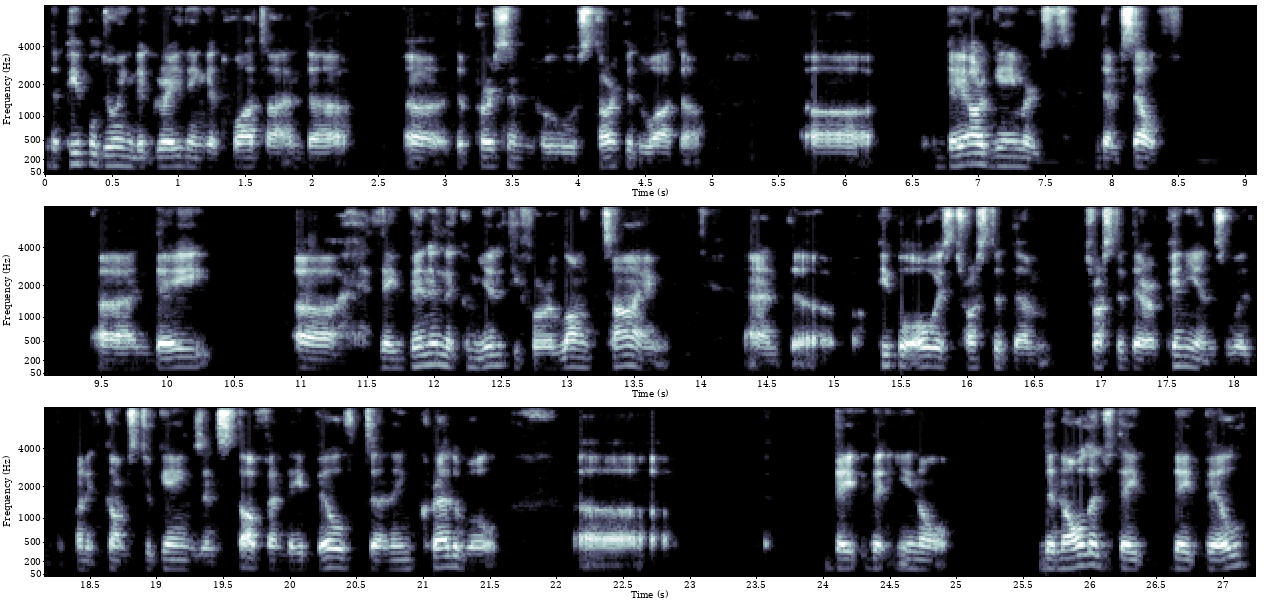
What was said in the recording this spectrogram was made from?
the people doing the grading at WATA and the uh, the person who started WATA uh, they are gamers themselves. Uh, they uh, they've been in the community for a long time, and uh, people always trusted them, trusted their opinions with when it comes to games and stuff. And they built an incredible, uh, they, they you know, the knowledge they they built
